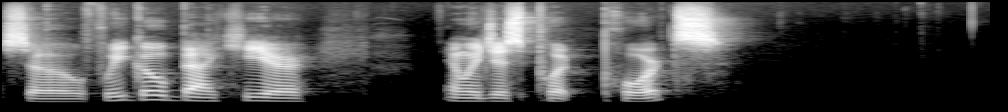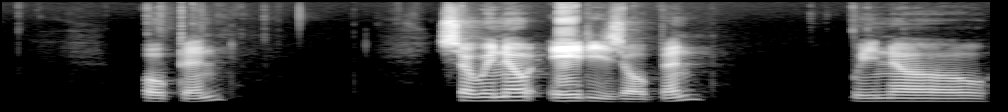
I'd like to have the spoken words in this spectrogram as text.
So if we go back here and we just put ports open, so we know 80 is open. We know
